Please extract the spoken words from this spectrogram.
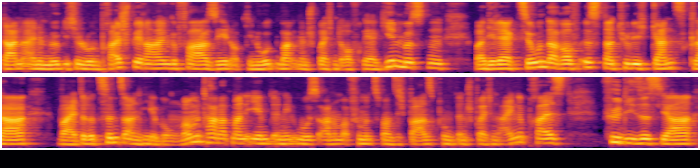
dann eine mögliche Lohnpreisspiralengefahr sehen, ob die Notenbanken entsprechend darauf reagieren müssten, weil die Reaktion darauf ist natürlich ganz klar weitere Zinsanhebungen. Momentan hat man eben in den USA nochmal 25 Basispunkte entsprechend eingepreist für dieses Jahr.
